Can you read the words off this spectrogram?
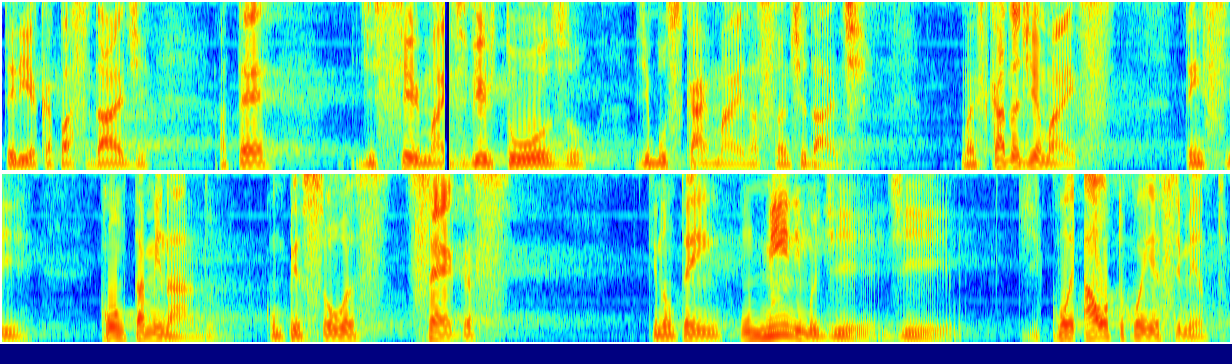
teria capacidade até de ser mais virtuoso, de buscar mais a santidade. Mas cada dia mais tem se contaminado com pessoas cegas, que não têm um mínimo de, de, de autoconhecimento,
